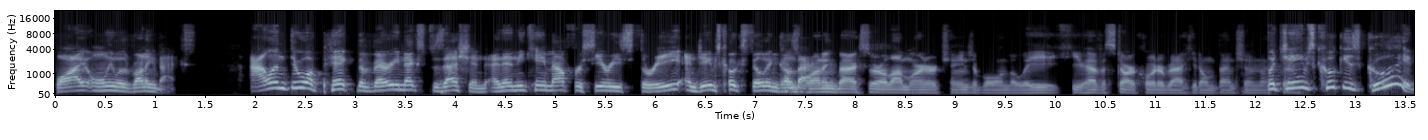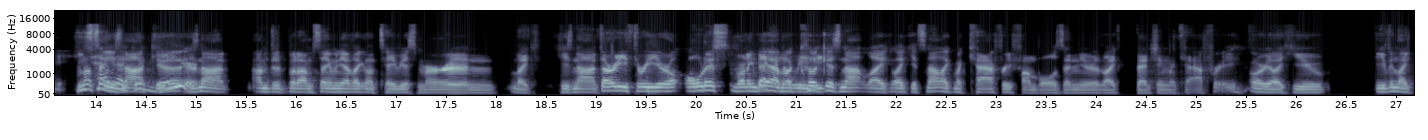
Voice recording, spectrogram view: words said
Why only with running backs? Allen threw a pick the very next possession, and then he came out for series three, and James Cook still didn't come back. Running backs are a lot more interchangeable in the league. You have a star quarterback, you don't bench him. But James Cook is good. He's I'm not saying he's not good. good. He's not. I'm just, but I'm saying when you have like Latavius Murray and like he's not 33 year old oldest running back. Yeah, but league. Cook is not like like it's not like McCaffrey fumbles and you're like benching McCaffrey or you're like you even like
